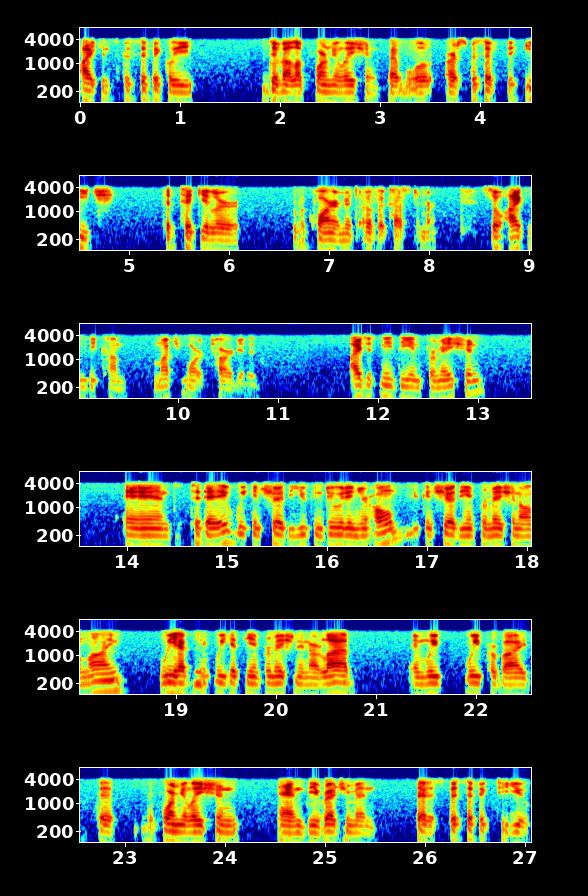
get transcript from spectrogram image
I can specifically develop formulations that will are specific to each particular requirement of the customer. So I can become much more targeted. I just need the information And today we can share that you can do it in your home. You can share the information online. We have we get the information in our lab, and we we provide the the formulation and the regimen that is specific to you,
